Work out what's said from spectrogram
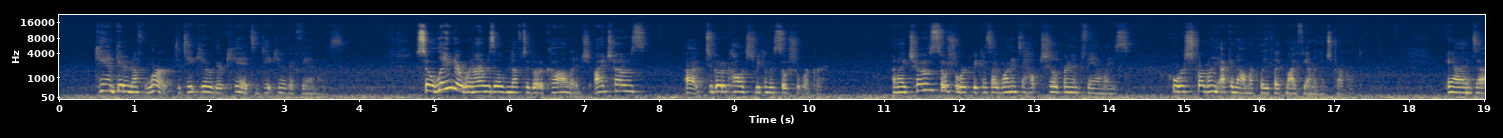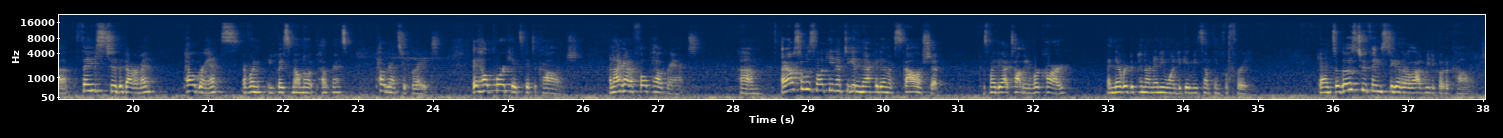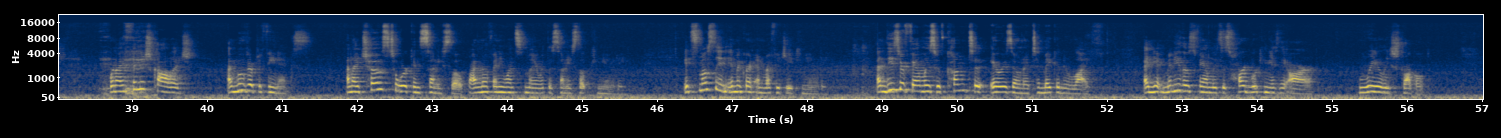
can't get enough work to take care of their kids and take care of their families. So later, when I was old enough to go to college, I chose uh, to go to college to become a social worker. And I chose social work because I wanted to help children and families who were struggling economically like my family had struggled. And uh, thanks to the government, Pell Grants, everyone, you guys all know what Pell Grants? Pell Grants are great. They help poor kids get to college. And I got a full Pell Grant. Um, I also was lucky enough to get an academic scholarship because my dad taught me to work hard and never depend on anyone to give me something for free. And so those two things together allowed me to go to college. When I finished college, I moved up to Phoenix, and I chose to work in Sunnyslope. I don't know if anyone's familiar with the Sunnyslope community. It's mostly an immigrant and refugee community. And these are families who've come to Arizona to make a new life. And yet, many of those families, as hardworking as they are, really struggled.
